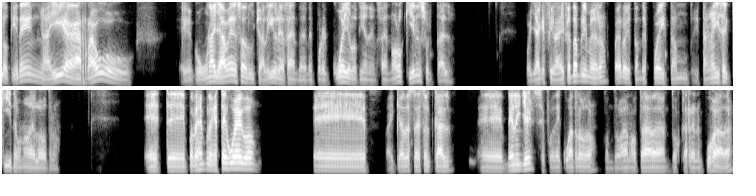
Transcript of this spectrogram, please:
lo tienen ahí agarrado eh, con una llave de esa lucha libre, o sea, de por el cuello lo tienen, o sea, no lo quieren soltar. Pues ya que Filadelfia está primero, pero están después y están, están ahí cerquita uno del otro. Este, por ejemplo, en este juego, eh, hay que resaltar, eh, Bellinger se fue de 4-2 con dos anotadas, dos carreras empujadas.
